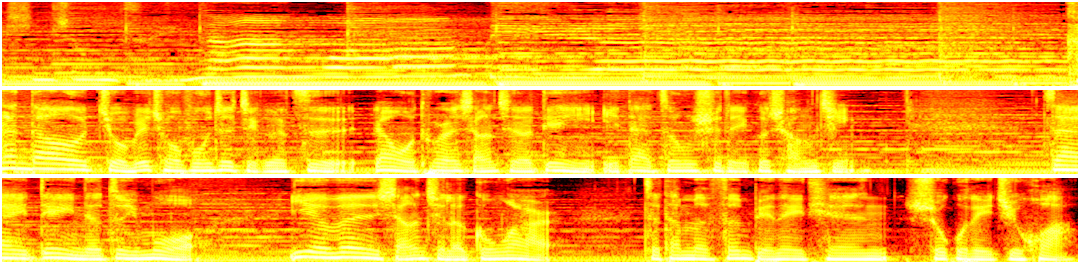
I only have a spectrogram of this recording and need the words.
心中最难忘的人。看到“久别重逢”这几个字，让我突然想起了电影《一代宗师》的一个场景。在电影的最末，叶问想起了宫二在他们分别那天说过的一句话：“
